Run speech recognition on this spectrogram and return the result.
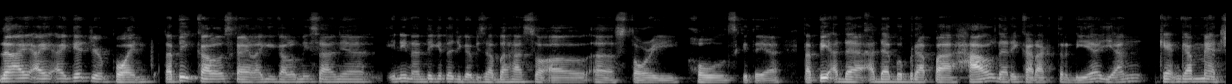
nah I, I I get your point. Tapi kalau sekali lagi kalau misalnya ini nanti kita juga bisa bahas soal uh, story holes gitu ya. Tapi ada ada beberapa hal dari karakter dia yang kayak nggak match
